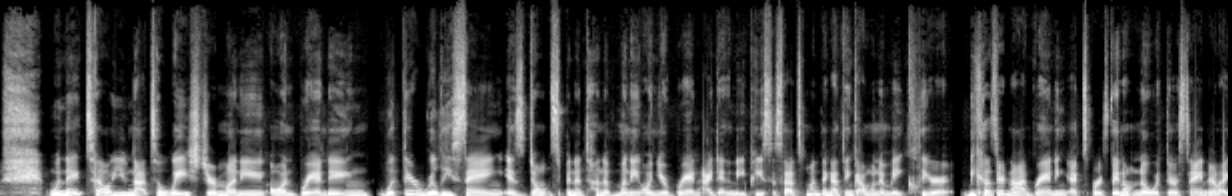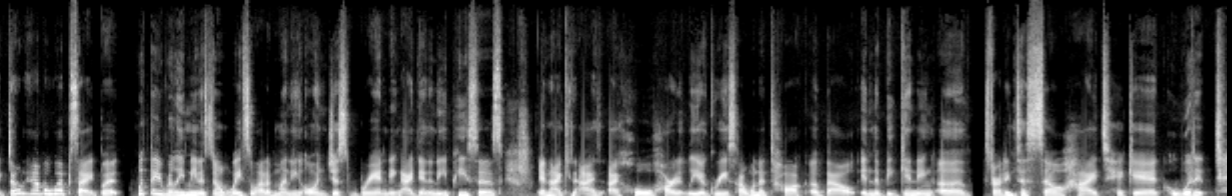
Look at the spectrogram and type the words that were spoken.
when they tell you not to waste your money on branding, what they're really saying is don't spend a ton of money on your brand identity pieces. That's one thing I think I want to make clear. Because they're not branding experts, they don't know what they're saying. They're like, don't have a website. But what they really mean is don't waste a lot of money on just branding identity pieces. And I can I, I wholeheartedly agree. So I want to talk about in the beginning of starting to sell high ticket, what it takes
